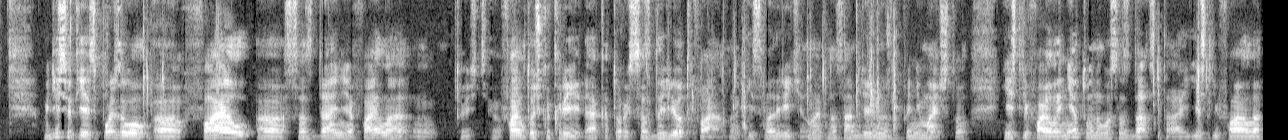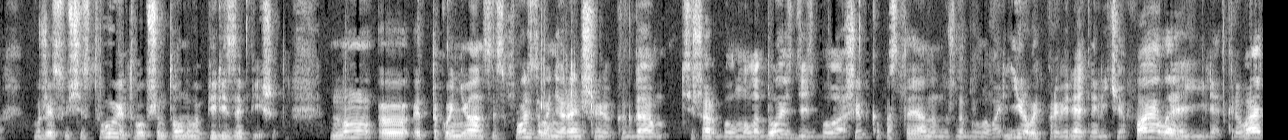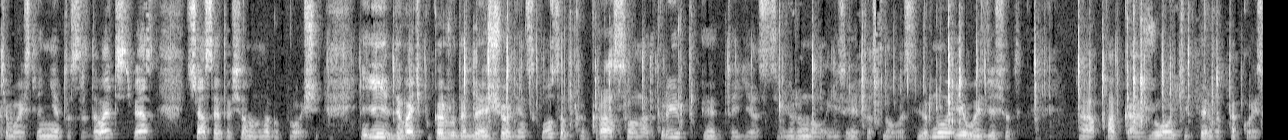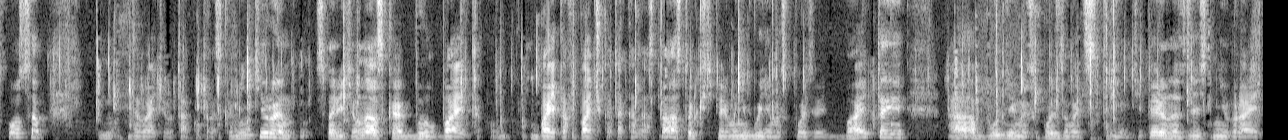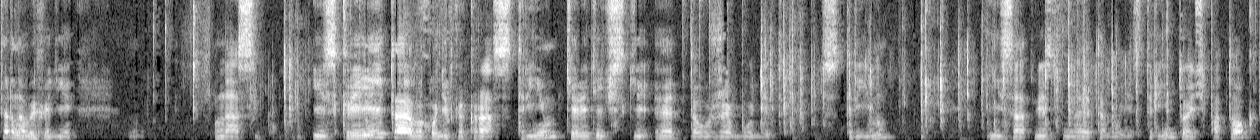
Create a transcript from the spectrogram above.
Вот здесь вот я использовал э, файл э, создания файла, э, то есть э, файл.create, да, который создает файл. Ну, и смотрите, ну это на самом деле нужно понимать, что если файла нет, он его создаст, а если файла уже существует, в общем-то он его перезапишет. Ну, э, это такой нюанс использования. Раньше, когда C-Sharp был молодой, здесь была ошибка постоянно, нужно было варьировать, проверять наличие файла или открывать его, если нет, то создавать сейчас. Сейчас это все намного проще. И давайте покажу тогда еще один способ, как раз он открыт. Это я сверну и это снова сверну и вот здесь вот а, покажу теперь вот такой способ. Давайте вот так вот раскомментируем. Смотрите, у нас как был байт, байтов пачка, так она осталась. Только теперь мы не будем использовать байты, а будем использовать стрим. Теперь у нас здесь не writer. На выходе у нас из create выходит как раз stream. Теоретически это уже будет stream. И, соответственно, это будет стрим, то есть поток.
